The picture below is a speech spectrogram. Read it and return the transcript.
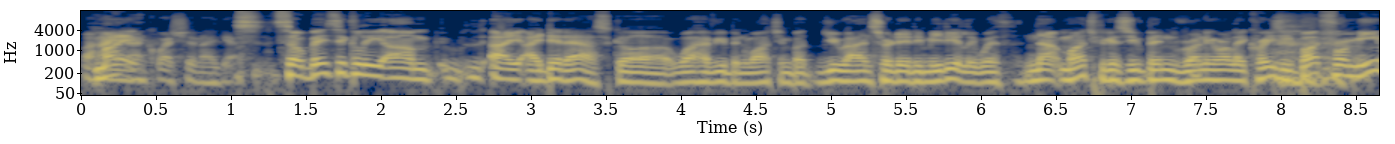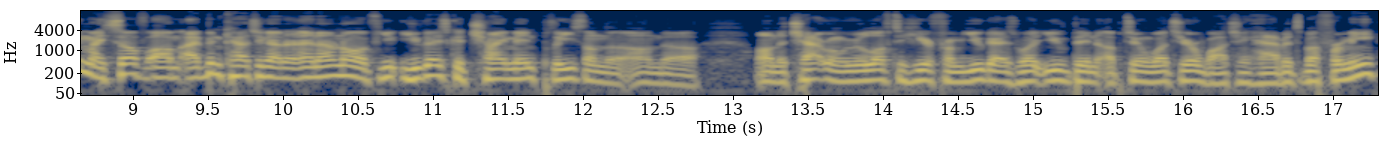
behind My- that question? I guess. So basically, um, I, I did ask, uh, what have you been watching? But you answered it immediately with not much because you've been running around like crazy. But for me, myself, um, I've been catching on, and I don't know if you, you guys could chime in, please, on the on the on the chat room. We would love to hear from you guys what you've been up to and what's your watching habits. But for me,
